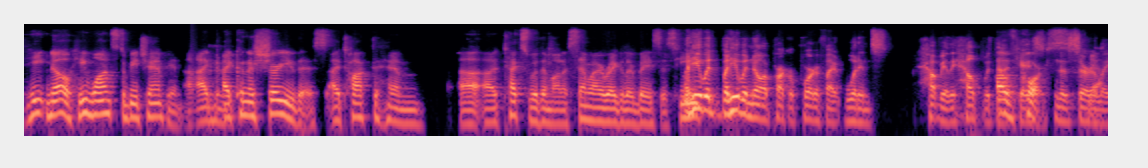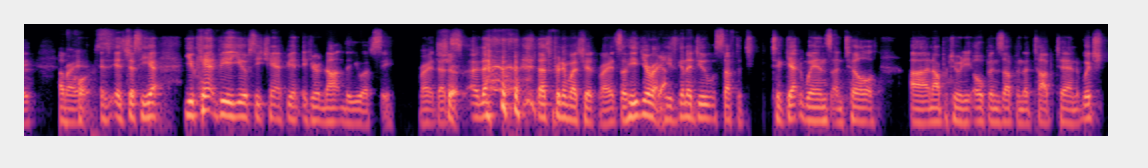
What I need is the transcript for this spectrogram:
He no, he wants to be champion. I, Mhm. I can assure you this. I talked to him, uh, text with him on a semi-regular basis. but he would but he would know a Parker Porter fight wouldn't help really help with that Of case course, necessarily. of right? course. It's, it's just he you can't be a UFC champion if you're not in the UFC, right? That's that's pretty much it, right? So he, you're right. Yeah. He's going to do stuff to, to get wins until uh, an opportunity opens up in the top ten. Which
